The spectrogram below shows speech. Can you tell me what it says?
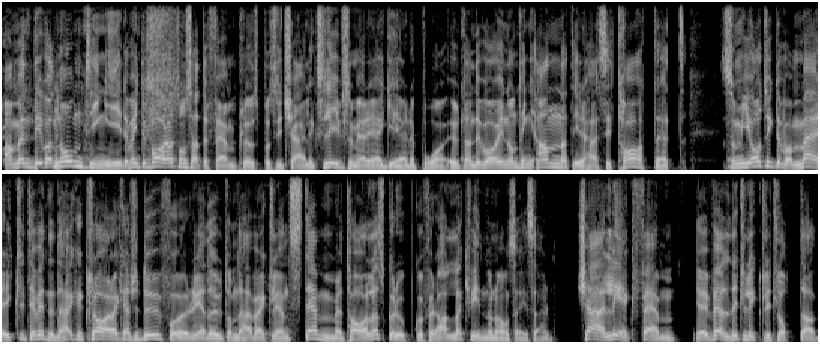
ja, men det var någonting i, det var inte bara att hon satte fem plus på sitt kärleksliv som jag reagerade på, utan det var ju någonting annat i det här citatet som jag tyckte var märkligt. Jag vet inte, det här kan Klara, kanske du får reda ut om det här verkligen stämmer. Talar Scorupco för alla kvinnorna och säger så här. Kärlek fem. Jag är väldigt lyckligt lottad.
